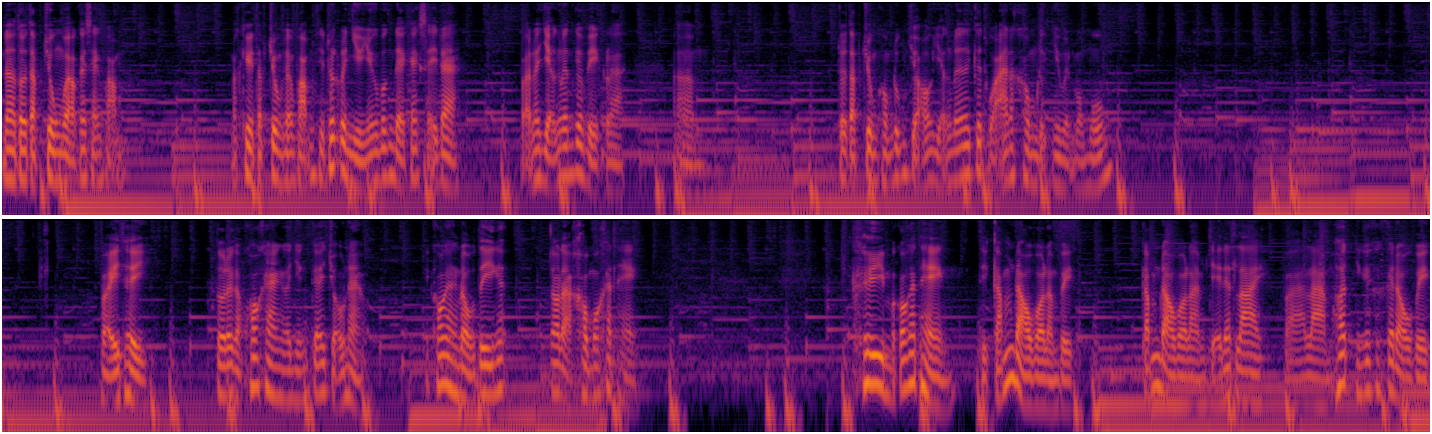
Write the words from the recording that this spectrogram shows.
Nên tôi tập trung vào cái sản phẩm. Mà khi tập trung sản phẩm thì rất là nhiều những vấn đề khác xảy ra. Và nó dẫn đến cái việc là uh, tôi tập trung không đúng chỗ dẫn đến kết quả nó không được như mình mong muốn. Vậy thì tôi đã gặp khó khăn ở những cái chỗ nào? Khó khăn đầu tiên á đó là không có khách hàng. Khi mà có khách hàng thì cắm đầu vào làm việc cắm đầu vào làm chạy deadline và làm hết những cái cái đầu việc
